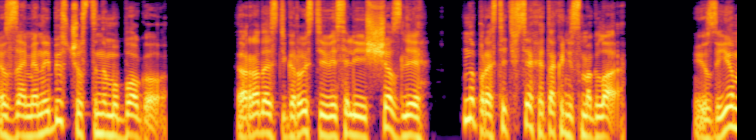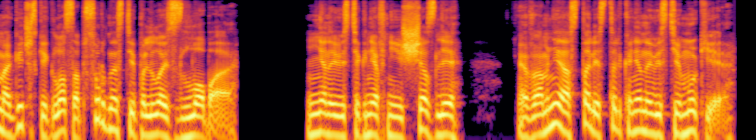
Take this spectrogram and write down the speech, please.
заменой бесчувственному богу. Радость, грусть и веселье исчезли, но простить всех я так и не смогла. Из ее магических глаз абсурдности полилась злоба. Ненависть и гнев не исчезли, во мне остались только ненависть и муки.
